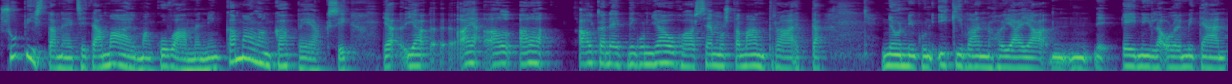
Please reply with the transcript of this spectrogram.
supistaneet sitä maailman kuvaamme niin kamalan kapeaksi ja, ja al, al, alkaneet niin kuin jauhaa semmoista mantraa, että ne on niin kuin ikivanhoja ja ei niillä ole mitään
